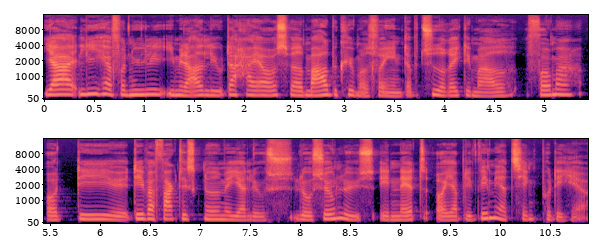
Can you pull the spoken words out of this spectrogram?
jeg lige her for nylig i mit eget liv, der har jeg også været meget bekymret for en, der betyder rigtig meget for mig, og det, øh, det var faktisk noget med, at jeg lå, lå søvnløs en nat, og jeg blev ved med at tænke på det her,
